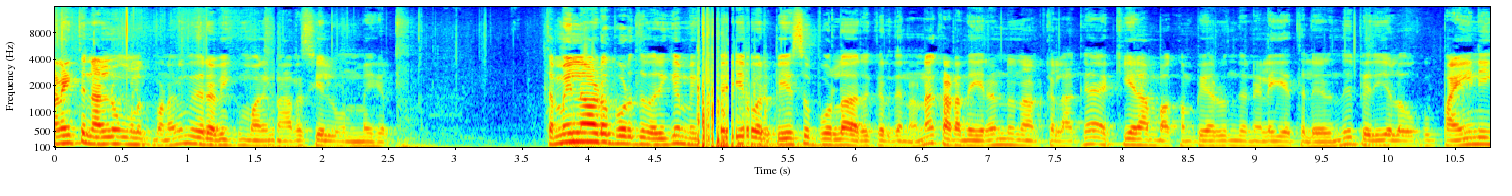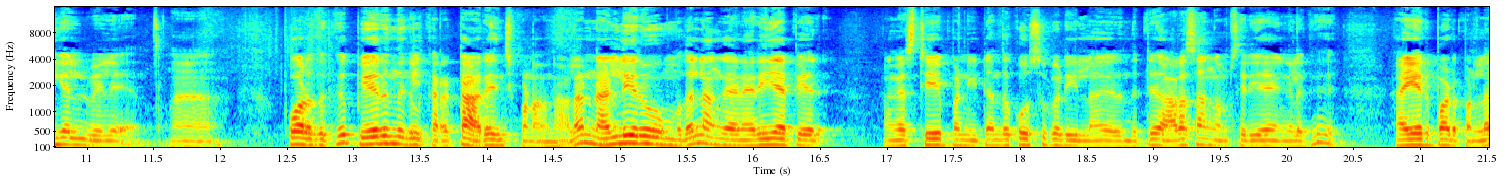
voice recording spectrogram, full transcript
அனைத்து நல்லவங்களுக்கு வணக்கம். இது ரவிக்குமாரின் அரசியல் உண்மைகள். தமிழ்நாடு பொறுத்த வரைக்கும் மிகப்பெரிய ஒரு பேசு பொருளாக இருக்கிறது என்னென்னா கடந்த இரண்டு நாட்களாக கீழாம்பாக்கம் பேருந்து நிலையத்திலிருந்து பெரிய அளவுக்கு பயணிகள் வெளி போகிறதுக்கு பேருந்துகள் கரெக்டாக அரேஞ்ச் பண்ணதுனால நள்ளிரவு முதல் அங்கே நிறைய பேர் அங்கே ஸ்டே பண்ணிவிட்டு அந்த கொசுக்கடியெலாம் இருந்துட்டு அரசாங்கம் சரியாக எங்களுக்கு ஏற்பாடு பண்ணல.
